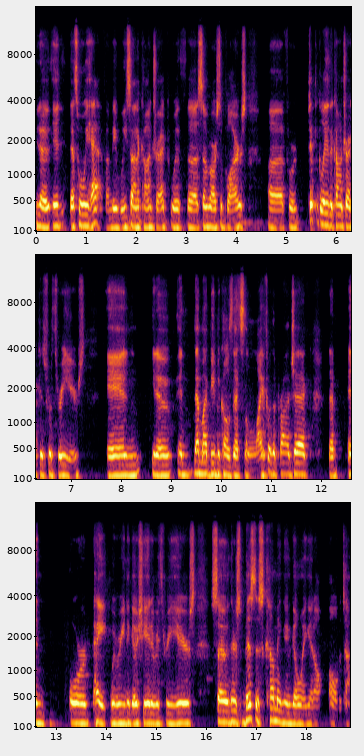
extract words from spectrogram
know, it that's what we have. I mean, we sign a contract with uh, some of our suppliers uh, for typically the contract is for three years, and you know, and that might be because that's the life of the project. That and or hey, we renegotiate every three years. So there's business coming and going at all, all the time,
